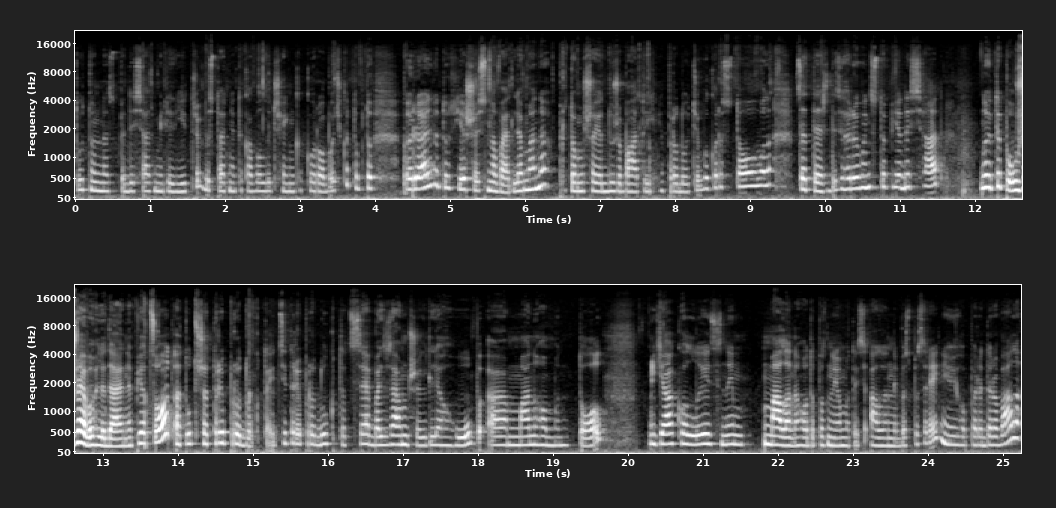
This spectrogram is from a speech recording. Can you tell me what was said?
тут у нас 50 мл, достатньо така величенька коробочка. Тобто, реально тут є щось нове для мене, при тому, що я дуже багато їхніх продуктів використовувала. Це теж десь гривень 150. Ну і типу, вже виглядає на 500, а тут ще три продукти. І ці три продукти це бальзамчик для губ, манго ментол. Я колись з ним мала нагоду познайомитись, але не безпосередньо я його передарувала.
